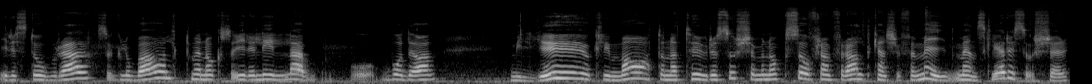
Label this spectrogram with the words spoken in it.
i det stora, så globalt, men också i det lilla. Både av miljö och klimat och naturresurser men också framförallt kanske för mig mänskliga resurser.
